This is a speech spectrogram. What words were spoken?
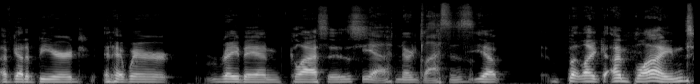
I've got a beard and I wear Ray Ban glasses. Yeah, nerd glasses. Yep. But like I'm blind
